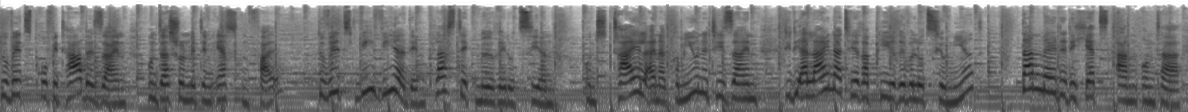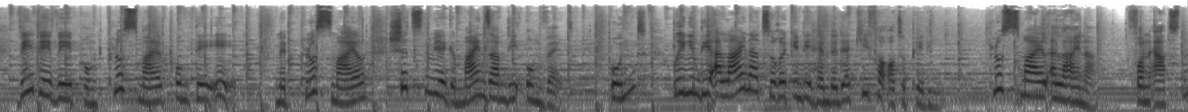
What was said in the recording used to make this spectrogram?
Du willst profitabel sein und das schon mit dem ersten Fall? Du willst wie wir den Plastikmüll reduzieren und Teil einer Community sein, die die Alleinertherapie revolutioniert? Dann melde dich jetzt an unter www.plusmile.de. Mit Plusmile schützen wir gemeinsam die Umwelt und bringen die Aligner zurück in die Hände der Kieferorthopädie. Plusmile Aligner. Von Ärzten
